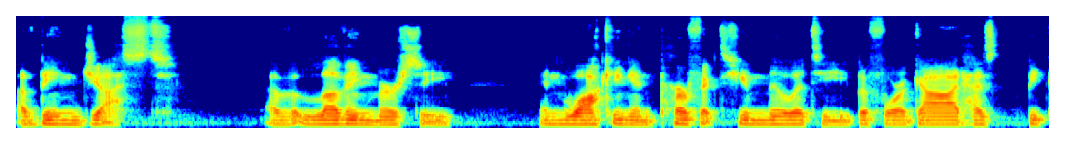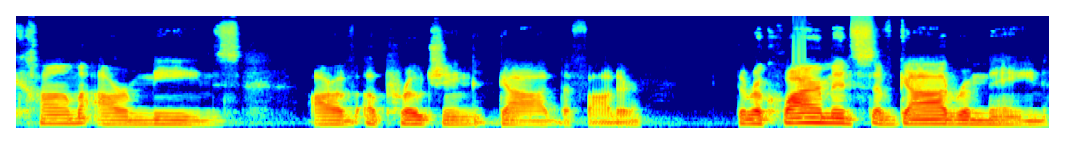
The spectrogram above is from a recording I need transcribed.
of being just, of loving mercy, and walking in perfect humility before God has become our means of approaching God the Father. The requirements of God remain,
